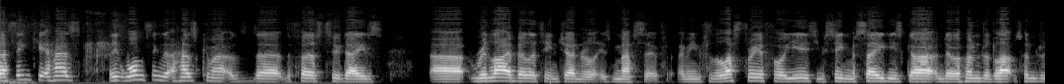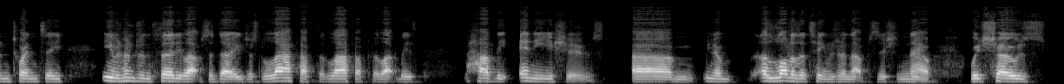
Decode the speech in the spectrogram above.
I think it has. I think one thing that has come out of the the first two days, uh, reliability in general is massive. I mean, for the last three or four years, you've seen Mercedes go out and do 100 laps, 120, even 130 laps a day, just lap after lap after lap with hardly any issues. Um, you know, a lot of the teams are in that position now, which shows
